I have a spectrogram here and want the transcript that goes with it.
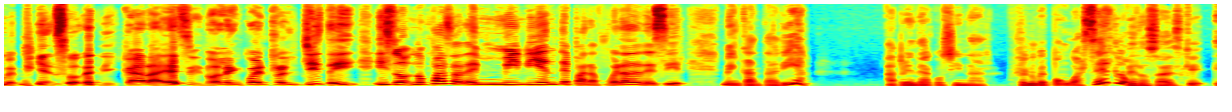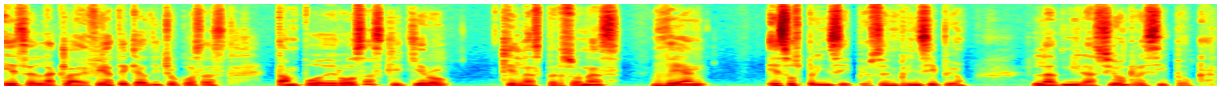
me pienso dedicar a eso y no le encuentro el chiste y, no pasa de mi diente para afuera de decir, me encantaría aprender a cocinar, pero no me pongo a hacerlo. Pero sabes que esa es la clave. Fíjate que has dicho cosas tan poderosas que quiero que las personas vean esos principios. En principio, la admiración recíproca.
